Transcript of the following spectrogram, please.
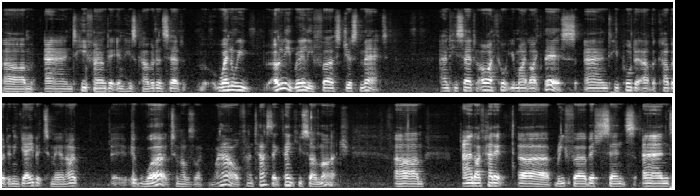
Um, and he found it in his cupboard and said, when we only really first just met, and he said, "Oh, I thought you might like this," and he pulled it out the cupboard and he gave it to me, and I it worked, and I was like, wow, fantastic, thank you so much. Um, and I've had it uh, refurbished since, and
